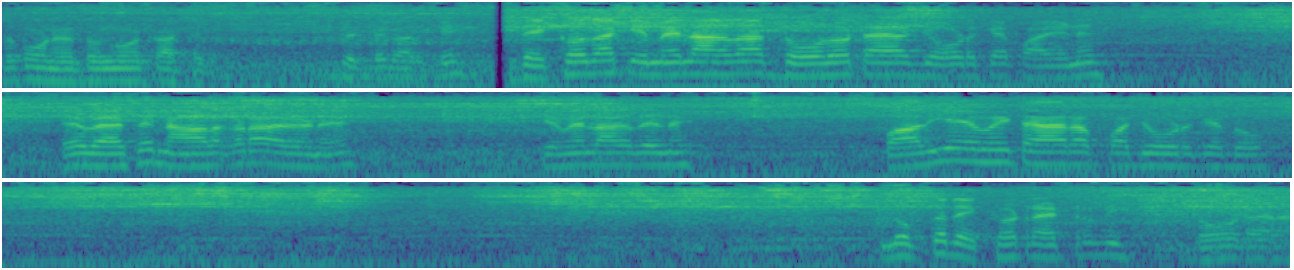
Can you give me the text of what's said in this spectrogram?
ਦਿਖਾਉਣਾ ਤੁਹਾਨੂੰ ਆ ਕੱਟ ਫਿੱਟ ਕਰਕੇ। ਦੇਖੋ ਤਾਂ ਕਿਵੇਂ ਲੱਗਦਾ ਦੋ ਦੋ ਟਾਇਰ ਜੋੜ ਕੇ ਪਾਏ ਨੇ। ਇਹ ਵੈਸੇ ਨਾਲ ਕਢਾਏ ਨੇ। ਕਿਵੇਂ ਲੱਗਦੇ ਨੇ? ਪਾ ਦਈਏ ਐਵੇਂ ਹੀ ਟਾਇਰ ਆਪਾਂ ਜੋੜ ਕੇ ਦੋ। ਲੁੱਕ ਦੇਖੋ ਟਰੈਕਟਰ ਦੀ, ਦੋ ਟਾਇਰਾਂ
